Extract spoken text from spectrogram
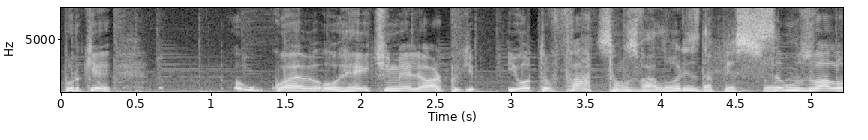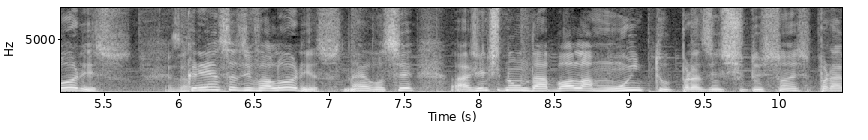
Por quê? qual é o rating melhor? Porque, e outro fato. São os valores da pessoa. São os valores. Exatamente. Crenças e valores, né? Você, a gente não dá bola muito para as instituições para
